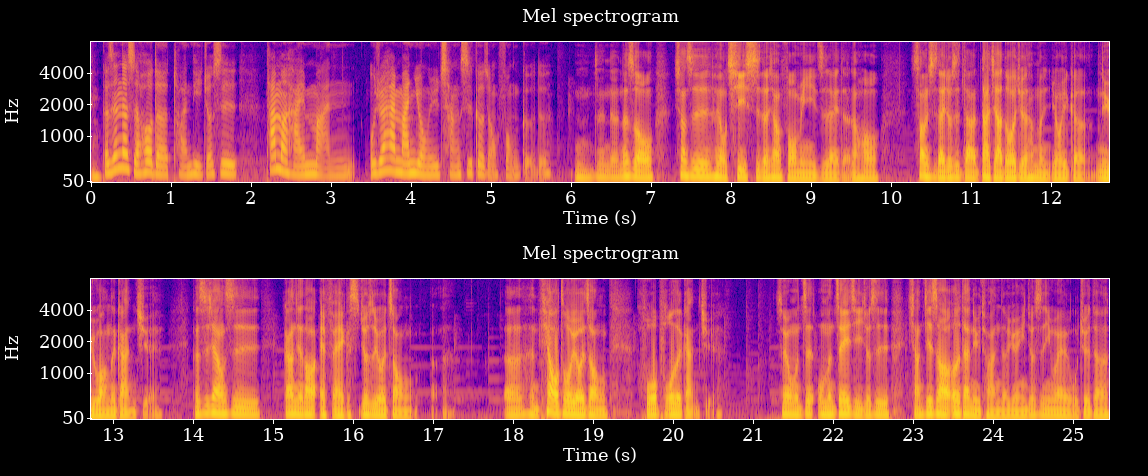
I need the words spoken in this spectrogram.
嗯、可是那时候的团体就是他们还蛮，我觉得还蛮勇于尝试各种风格的。嗯，真的，那时候像是很有气势的，像 4Minute 之类的。然后少女时代就是大大家都会觉得他们有一个女王的感觉。可是像是刚刚讲到 FX，就是有一种呃呃很跳脱，有一种活泼的感觉。所以我们这我们这一集就是想介绍二代女团的原因，就是因为我觉得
